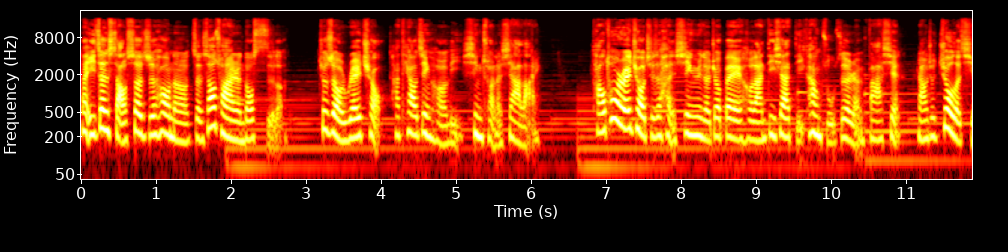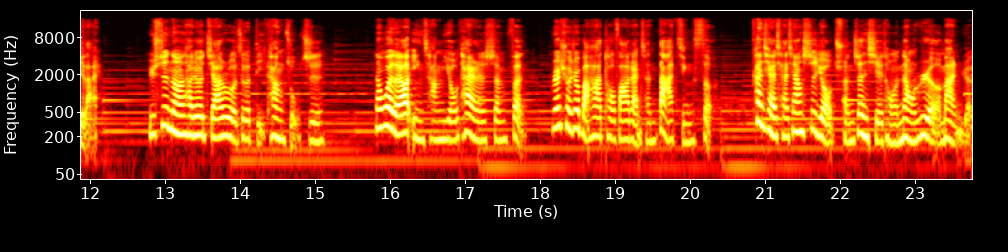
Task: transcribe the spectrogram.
那一阵扫射之后呢，整艘船的人都死了，就只有 Rachel 她跳进河里幸存了下来。逃脱 Rachel 其实很幸运的就被荷兰地下抵抗组织的人发现，然后就救了起来。于是呢，他就加入了这个抵抗组织。那为了要隐藏犹太人的身份，Rachel 就把他的头发染成大金色，看起来才像是有纯正血统的那种日耳曼人。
